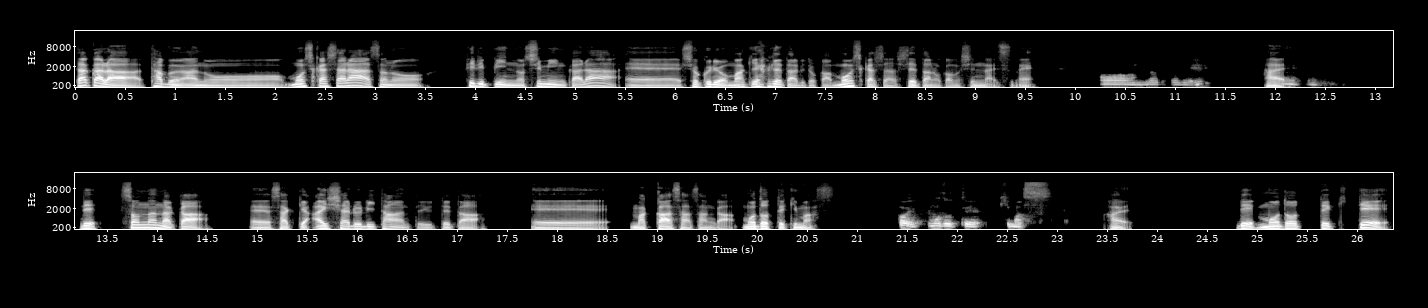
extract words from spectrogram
だから、多分、あのーもしかしたら、その、フィリピンの市民から、えー食料を巻き上げたりとか、もしかしたらしてたのかもしれないですね。ああ、なるほどね。はい。うんうんで、そんな中、えーさっき I shall return って言ってた、えーマッカーサーさんが戻ってきます。はい、戻ってきます。はい。で、戻ってきて、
